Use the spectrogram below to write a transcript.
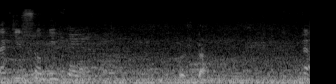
Like you saw before. Sudah. The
